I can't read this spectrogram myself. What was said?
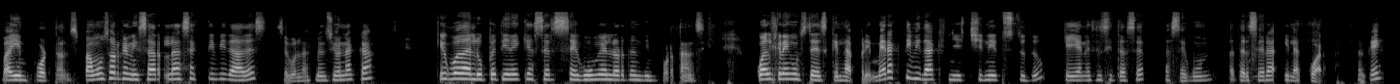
by importance. Vamos a organizar las actividades, según las menciona acá, que Guadalupe tiene que hacer según el orden de importancia. ¿Cuál creen ustedes que es la primera actividad que she needs to do, que ella necesita hacer? La segunda, la tercera y la cuarta, ¿ok?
